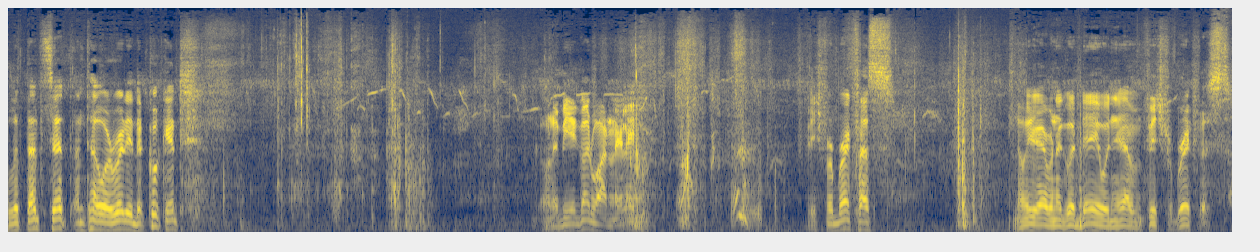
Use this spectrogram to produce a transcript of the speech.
We'll let that sit until we're ready to cook it. Gonna be a good one, Lily. Fish for breakfast. You know you're having a good day when you're having fish for breakfast.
